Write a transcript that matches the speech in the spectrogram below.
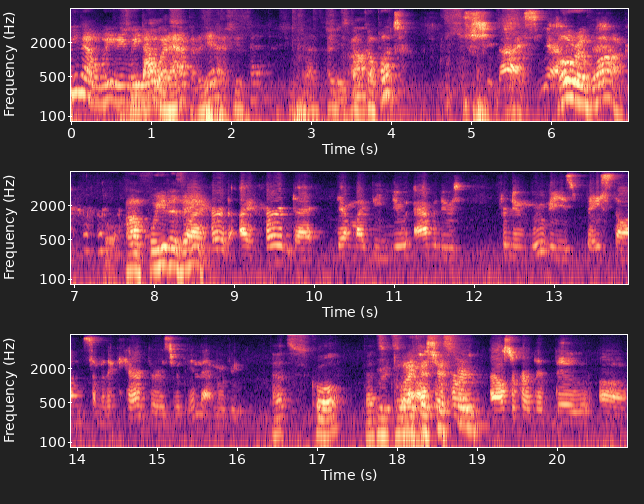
we know we She we know what dies. happens. Yeah, she's dead. She's dead. She's Uh, gone. kaput. she dies. Yeah. Au revoir. Cool. Auf Wiedersehen. I heard. I heard that there might be new avenues for new movies based on some of the characters within that movie. That's cool. That's Like exciting. I a also heard. I also heard that they, uh,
